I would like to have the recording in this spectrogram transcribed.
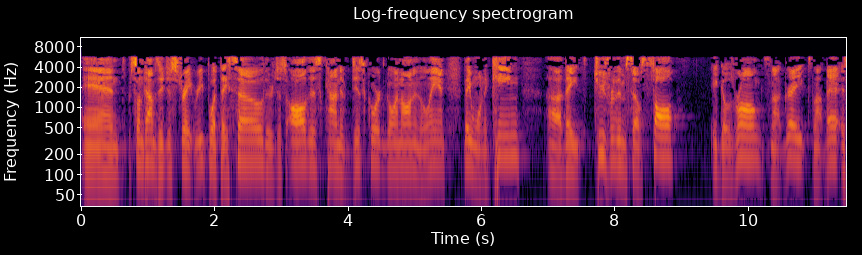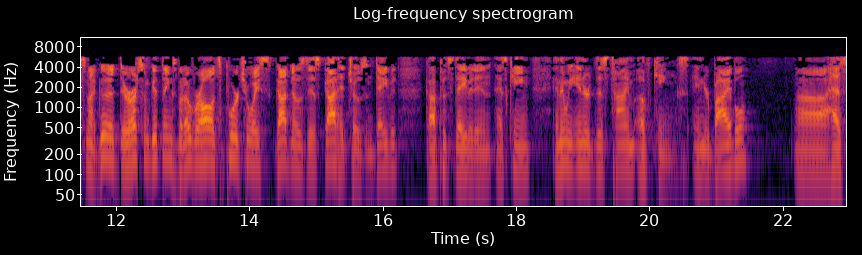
And sometimes they just straight reap what they sow. There's just all this kind of discord going on in the land. They want a king. Uh, they choose for themselves Saul. It goes wrong. It's not great. It's not bad. It's not good. There are some good things, but overall it's a poor choice. God knows this. God had chosen David. God puts David in as king. And then we entered this time of kings. And your Bible uh, has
